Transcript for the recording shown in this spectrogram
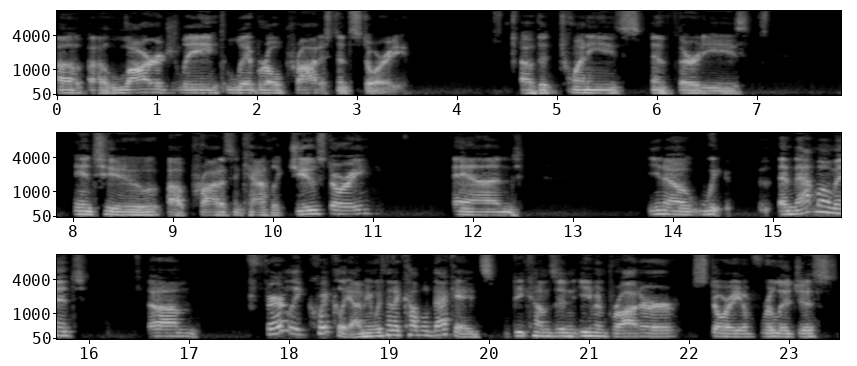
a, a, largely liberal Protestant story of the 20s and 30s into a Protestant Catholic Jew story, and you know we and that moment um, fairly quickly. I mean, within a couple decades, becomes an even broader story of religious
